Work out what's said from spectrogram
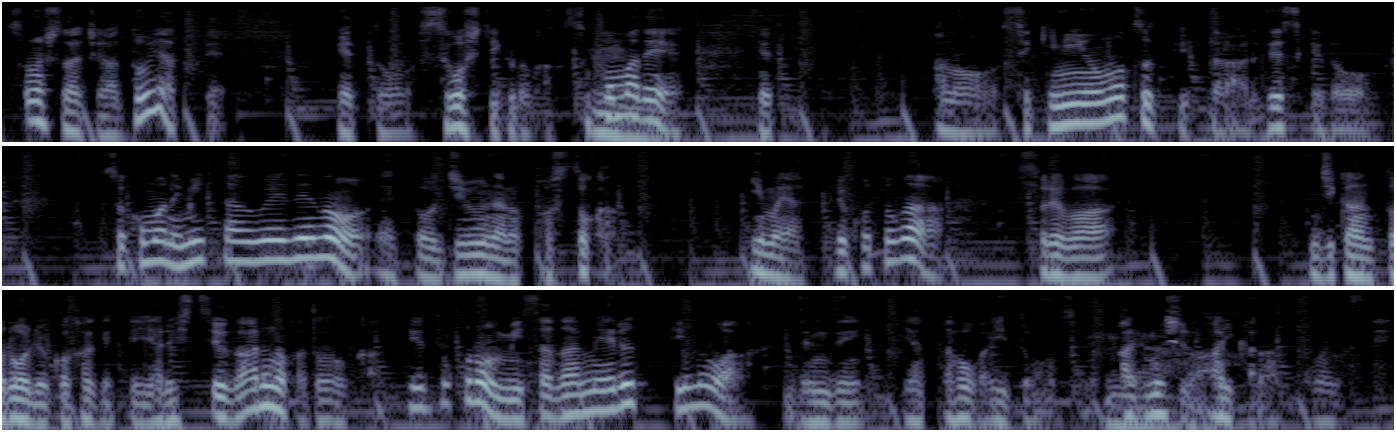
その人たちがどうやって、えっと、過ごしていくのか、そこまで、えっと、あの、責任を持つって言ったらあれですけど、そこまで見た上での、えっと、自分らのコスト感、今やってることが、それは時間と労力をかけてやる必要があるのかどうかっていうところを見定めるっていうのは全然やった方がいいと思うんですよね。あむしろありかなと思いますね。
